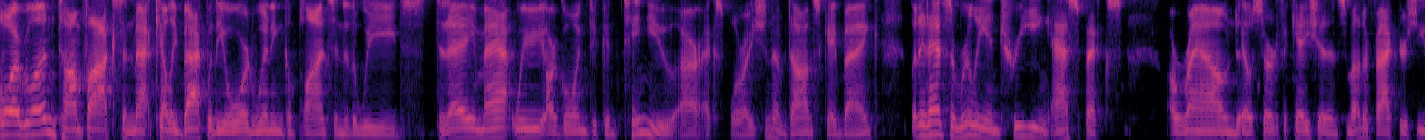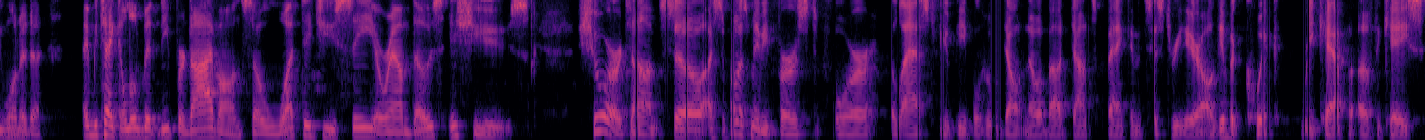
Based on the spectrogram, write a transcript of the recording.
Hello, everyone. Tom Fox and Matt Kelly back with the award winning Compliance Into the Weeds. Today, Matt, we are going to continue our exploration of Danske Bank, but it had some really intriguing aspects around you know, certification and some other factors you wanted to maybe take a little bit deeper dive on. So, what did you see around those issues? Sure, Tom. So I suppose maybe first for the last few people who don't know about Danske Bank and its history here, I'll give a quick recap of the case.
